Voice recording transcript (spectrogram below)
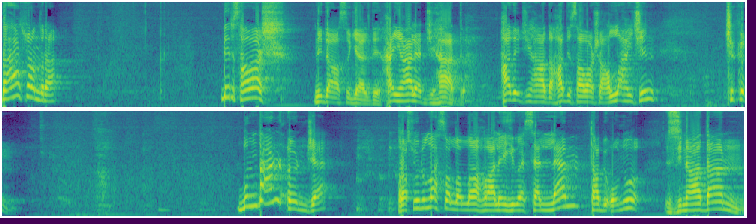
Daha sonra bir savaş nidası geldi. Hayyale cihad. Hadi cihada, hadi savaşa Allah için çıkın. Bundan önce Resulullah sallallahu aleyhi ve sellem tabi onu zinadan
